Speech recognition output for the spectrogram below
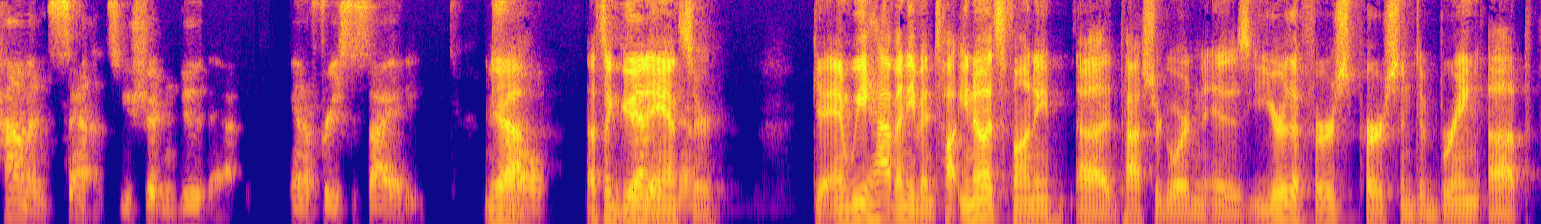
common sense. You shouldn't do that in a free society. Yeah, so, that's a good answer. Yeah, and we haven't even talked. You know, it's funny, uh, Pastor Gordon, is you're the first person to bring up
